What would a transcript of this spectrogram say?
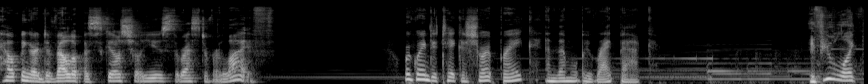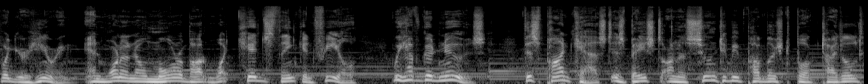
helping her develop a skill she'll use the rest of her life. We're going to take a short break and then we'll be right back. If you like what you're hearing and want to know more about what kids think and feel, we have good news. This podcast is based on a soon to be published book titled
